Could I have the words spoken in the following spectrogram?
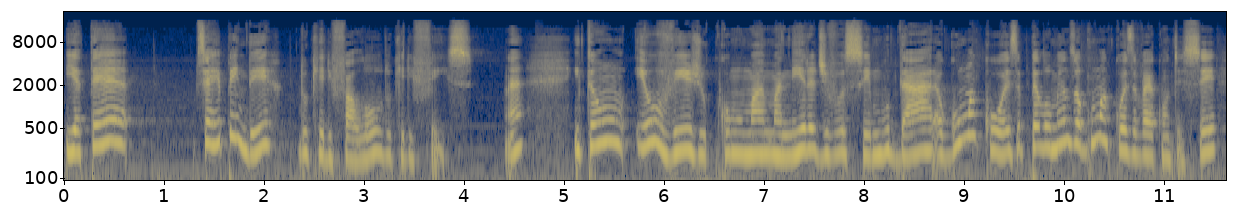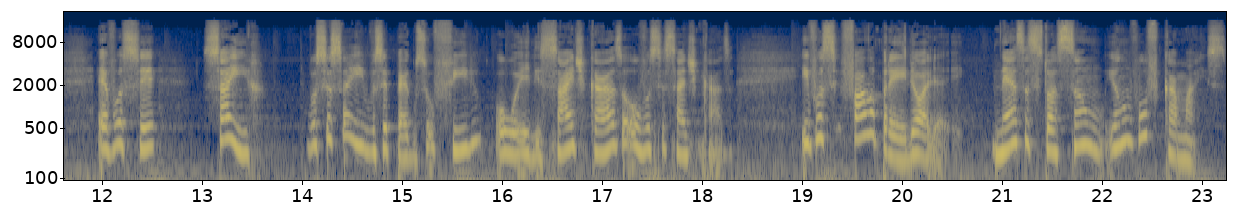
e até se arrepender do que ele falou, do que ele fez. Né? Então eu vejo como uma maneira de você mudar alguma coisa, pelo menos alguma coisa vai acontecer, é você sair. Você sair, você pega o seu filho, ou ele sai de casa, ou você sai de casa. E você fala para ele: olha, nessa situação eu não vou ficar mais.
